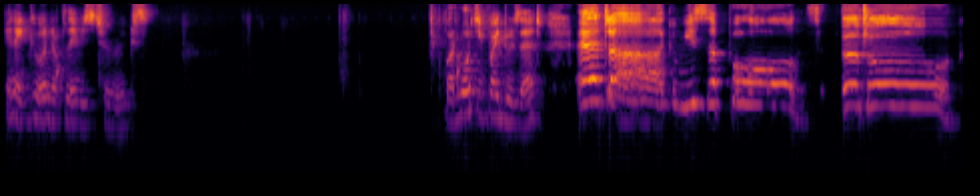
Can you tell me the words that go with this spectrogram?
then I go and play with two rooks. But what if I do that? Attack with the pawns! Attack!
